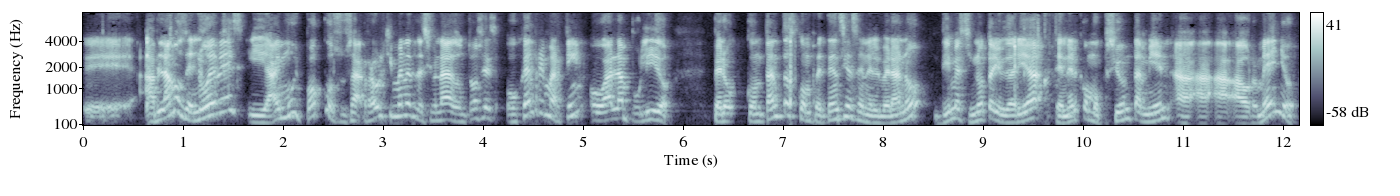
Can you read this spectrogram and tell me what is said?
eh, hablamos de nueve y hay muy pocos. O sea, Raúl Jiménez lesionado, entonces, o Henry Martín o Alan Pulido. Pero con tantas competencias en el verano, dime si no te ayudaría tener como opción también a, Ormeño,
